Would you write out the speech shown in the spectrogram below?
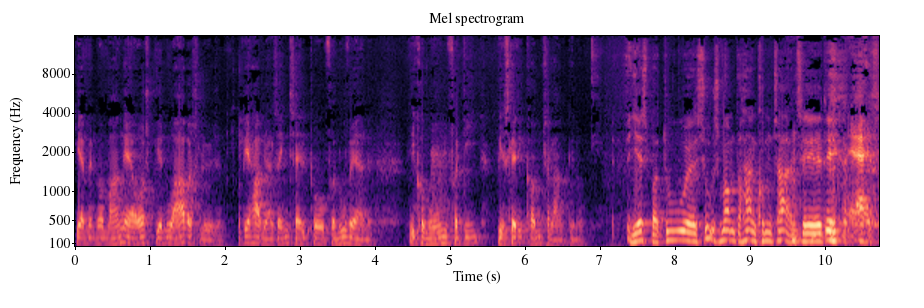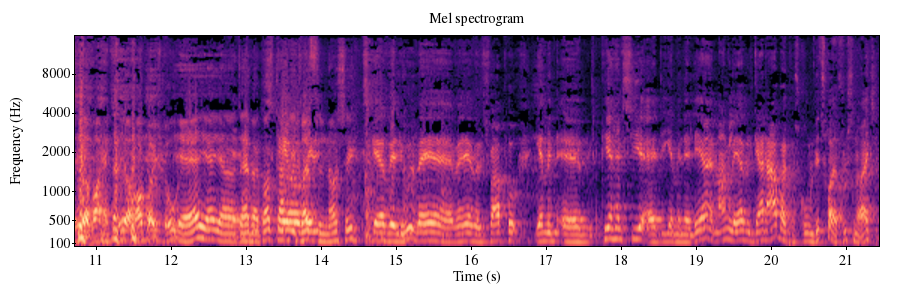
jamen hvor mange af os bliver nu arbejdsløse. Og det har vi altså ingen tal på for nuværende i kommunen, fordi vi er slet ikke kommet så langt endnu. Jesper, du øh, suger som om, du har en kommentar til det. ja, han sidder, han sidder og hopper i stolen. Ja, ja, ja, der har været godt gang i driften også, ikke? Skal jeg vælge ud, hvad hvad jeg vil svare på? Jamen, øh, Per han siger, at jamen, lærer, mange lærere vil gerne arbejde på skolen. Det tror jeg er fuldstændig rigtigt.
